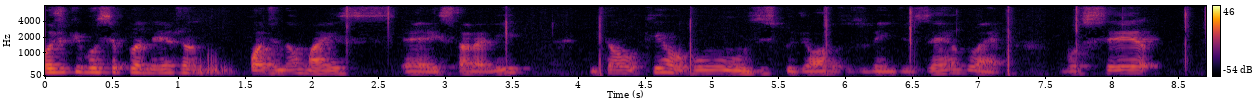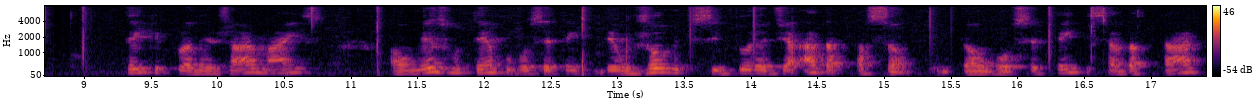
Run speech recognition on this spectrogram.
Hoje o que você planeja pode não mais é, estar ali. Então, o que alguns estudiosos vêm dizendo é: você tem que planejar, mas ao mesmo tempo você tem que ter um jogo de cintura de adaptação. Então, você tem que se adaptar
